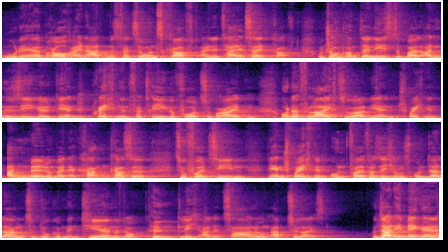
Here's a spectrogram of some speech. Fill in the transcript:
Oder er braucht eine Administrationskraft, eine Teilzeitkraft. Und schon kommt der nächste Ball angesiegelt, die entsprechenden Verträge vorzubereiten oder vielleicht sogar die entsprechenden Anmeldungen bei der Krankenkasse zu vollziehen, die entsprechenden Unfallversicherungsunterlagen zu dokumentieren und auch pünktlich alle Zahlungen abzuleisten. Und da die Menge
